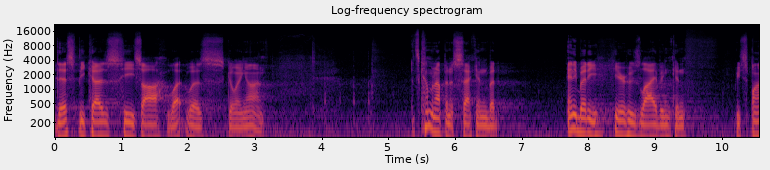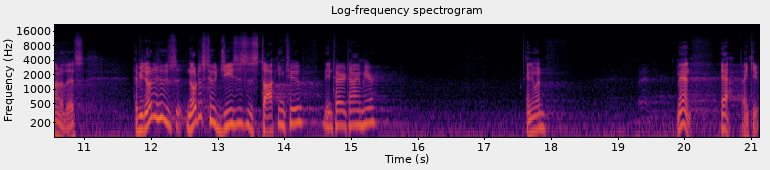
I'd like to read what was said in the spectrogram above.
this because he saw what was going on. It's coming up in a second, but anybody here who's live and can respond to this, have you noticed, noticed who Jesus is talking to the entire time here? Anyone? Men. Yeah, thank you.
